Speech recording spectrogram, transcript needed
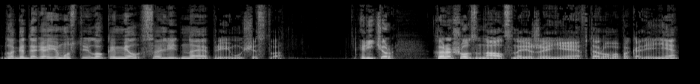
Благодаря ему стрелок имел солидное преимущество. Ричард хорошо знал снаряжение второго поколения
